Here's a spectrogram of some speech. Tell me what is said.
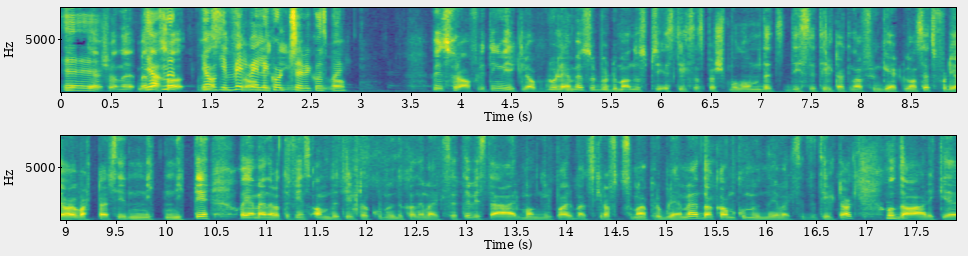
Jeg skjønner. Men, ja, men altså, ja, okay, veldig, veldig kort, Kjevik Aasberg. Hvis fraflytting virkelig var på problemet, så burde man jo stilt seg spørsmål om det, disse tiltakene har fungert uansett. For de har jo vært der siden 1990. Og jeg mener at det finnes andre tiltak kommunene kan iverksette. Hvis det er mangel på arbeidskraft som er problemet, da kan kommunene iverksette tiltak. Og da er det ikke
